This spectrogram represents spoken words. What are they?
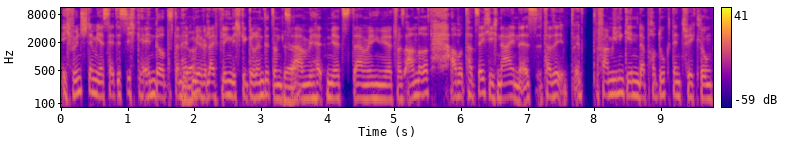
Ich wünschte mir, es hätte sich geändert. Dann hätten ja. wir vielleicht Bling nicht gegründet und ja. ähm, wir hätten jetzt ähm, irgendwie etwas anderes. Aber tatsächlich nein. Es, tatsächlich, Familien gehen in der Produktentwicklung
